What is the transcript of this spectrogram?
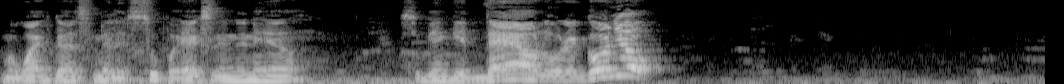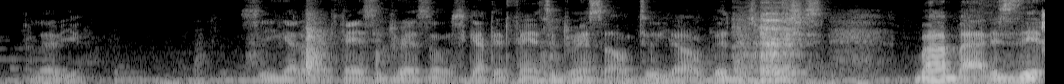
My wife got to smell super excellent in here. She been getting down over there. Goño! You got that fancy dress on. She got that fancy dress on too, y'all. Goodness gracious. Bye bye. This is it.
